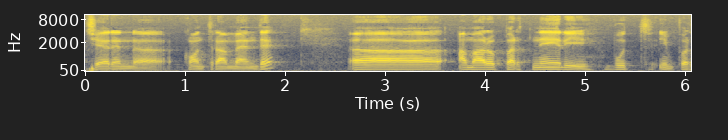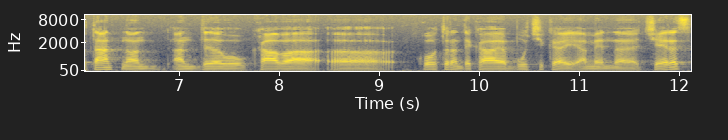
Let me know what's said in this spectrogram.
ceren kontra mende. Amaro partneri but importantno ando kava kotoran dekaja bučikaj amen čeras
